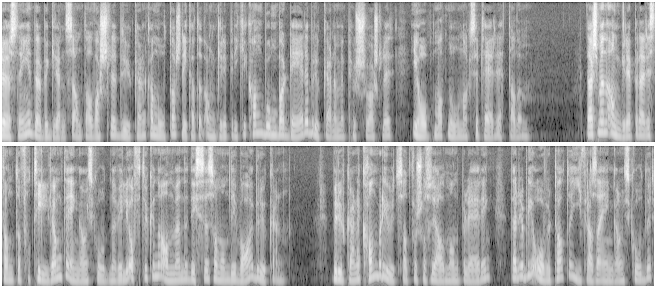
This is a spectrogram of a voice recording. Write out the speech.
Løsningen bør begrense antall varsler brukeren kan motta, slik at en angriper ikke kan bombardere brukerne med push-varsler i håp om at noen aksepterer ett av dem. Dersom en angreper er i stand til å få tilgang til engangskodene, vil de ofte kunne anvende disse som om de var brukeren. Brukerne kan bli utsatt for sosial manipulering, der de blir overtalt til å gi fra seg engangskoder,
